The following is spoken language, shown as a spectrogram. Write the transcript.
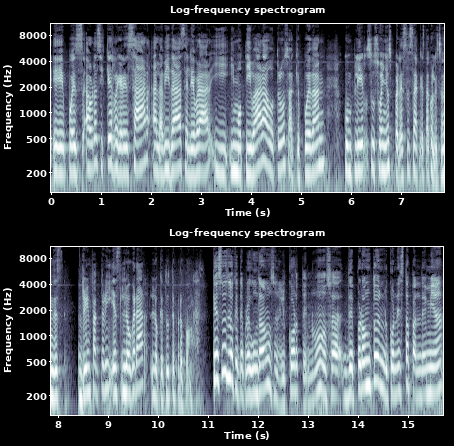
eh, pues ahora sí que regresar a la vida, a celebrar y, y motivar a otros a que puedan cumplir sus sueños, pero esa, es esta colección de Dream Factory es lograr lo que tú te propongas. Que eso es lo que te preguntábamos en el corte, ¿no? O sea, de pronto con esta pandemia,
